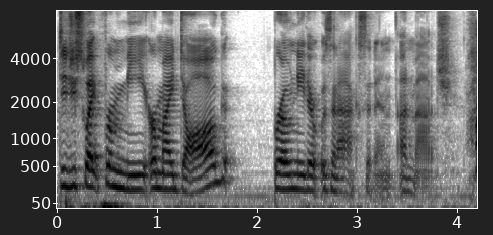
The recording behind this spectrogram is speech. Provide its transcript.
did you swipe for me or my dog? Bro, neither. It was an accident. Unmatch.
